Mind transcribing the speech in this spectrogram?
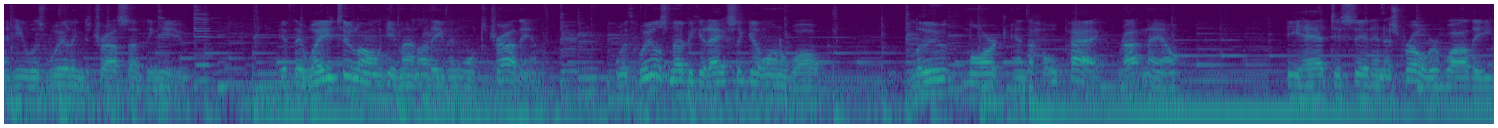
and he was willing to try something new. If they waited too long, he might not even want to try them. With wheels, Nubby could actually go on a walk. Lou, Mark, and the whole pack right now, he had to sit in a stroller while the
